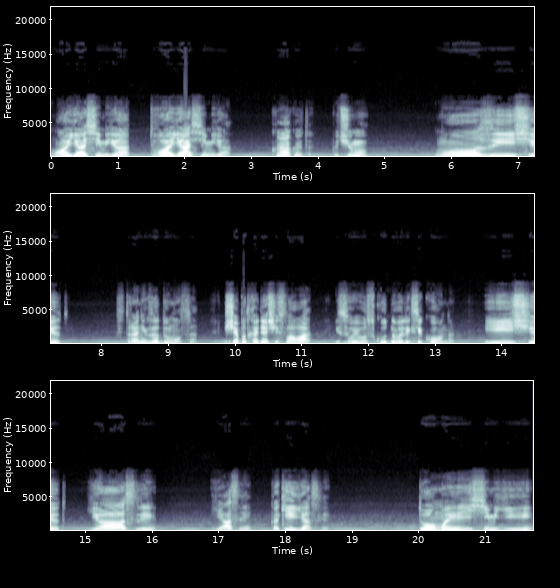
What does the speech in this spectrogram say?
«Моя семья, твоя семья!» «Как это? Почему?» «Моз ищет!» Странник задумался, ища подходящие слова из своего скудного лексикона. «Ищет! Ясли!» «Ясли? Какие ясли?» «Дом моей семьи!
